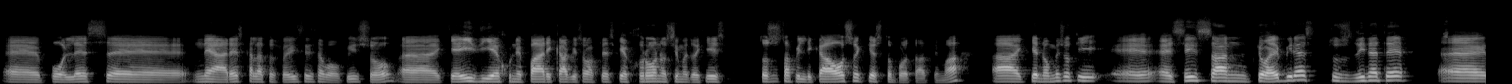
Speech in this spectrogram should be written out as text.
ε, πολλές ε, νεαρές από πίσω ε, και ήδη έχουν πάρει κάποιες από αυτές και χρόνο συμμετοχής τόσο στα φιλικά όσο και στο πρωτάθλημα. Και νομίζω ότι ε, εσείς σαν πιο έμπειρες τους δίνετε ε,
